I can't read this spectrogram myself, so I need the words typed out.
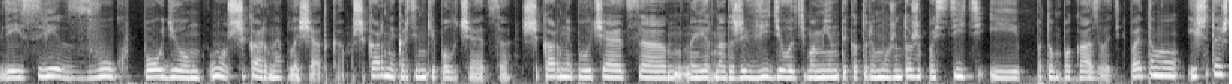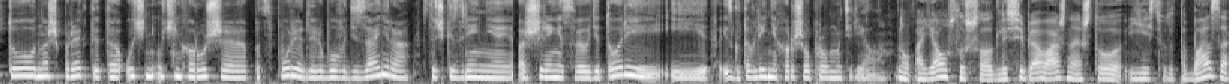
Где и свет, звук, подиум, ну, шикарная площадка. Шикарные картинки получаются, шикарные получаются, наверное, даже видео эти моменты, которые можно тоже постить и потом показывать. Поэтому я считаю, что наш проект – это очень-очень хорошее подспорье для любого дизайнера с точки зрения расширения своей аудитории и изготовления хорошего промо-материала. Ну, а я услышала для себя важное, что есть вот эта база,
